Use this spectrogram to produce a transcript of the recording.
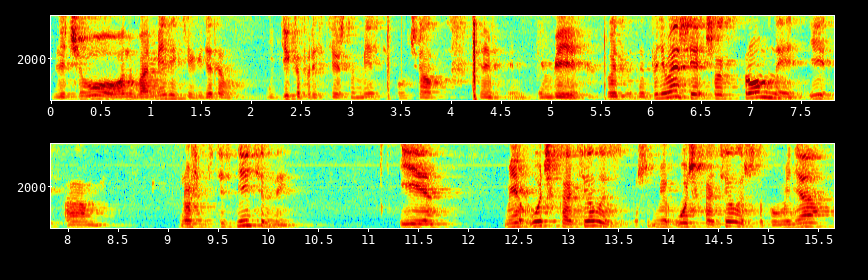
для чего он в Америке где-то в дико престижном месте получал э, MBA. Говорит, ты понимаешь, я человек скромный и, эм, в общем, стеснительный, и мне очень хотелось, мне очень хотелось, чтобы у меня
